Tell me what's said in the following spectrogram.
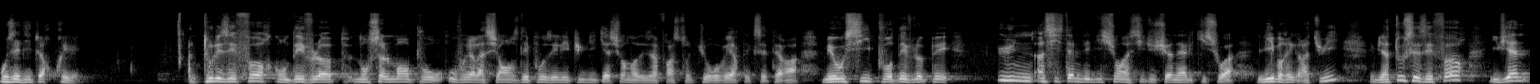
aux éditeurs privés. Tous les efforts qu'on développe, non seulement pour ouvrir la science, déposer les publications dans des infrastructures ouvertes, etc., mais aussi pour développer un système d'édition institutionnel qui soit libre et gratuit, eh bien tous ces efforts, ils viennent,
